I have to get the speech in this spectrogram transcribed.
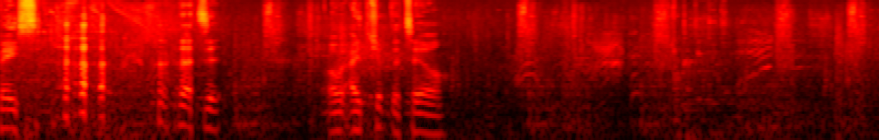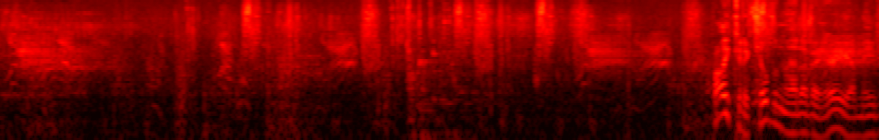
Face. That's it. Oh, I chipped the tail. Probably could have killed him in that other area, maybe.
